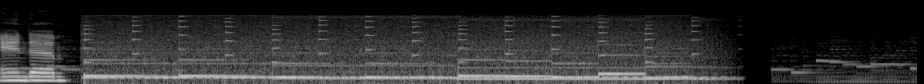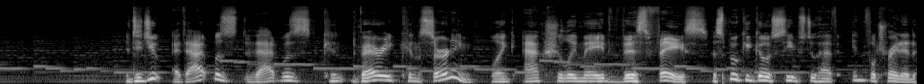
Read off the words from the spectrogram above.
And um, Did you? That was that was con very concerning. Blink actually made this face. The spooky ghost seems to have infiltrated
